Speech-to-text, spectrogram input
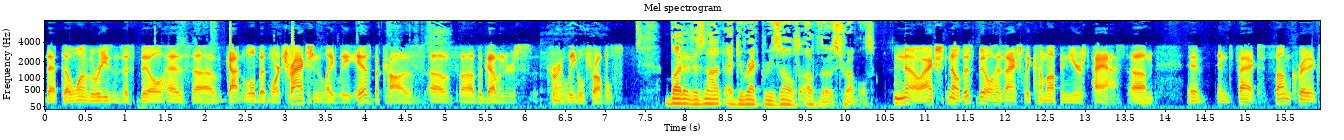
that uh, one of the reasons this bill has uh, gotten a little bit more traction lately is because of uh, the governor's current legal troubles but it is not a direct result of those troubles. No, actually, no. This bill has actually come up in years past. Um, In fact, some critics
